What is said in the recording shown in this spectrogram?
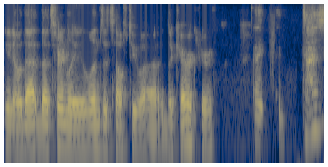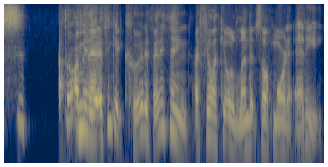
you know that that certainly lends itself to uh, the character. Does it though? I mean, I I think it could. If anything, I feel like it would lend itself more to Eddie.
